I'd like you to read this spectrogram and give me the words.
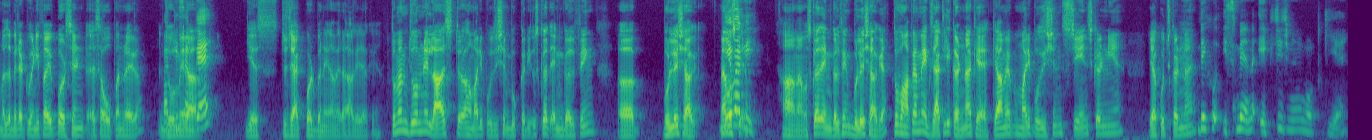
मतलब मेरा ट्वेंटी फाइव परसेंट ऐसा ओपन रहेगा जो मेरा यस जो जैकपॉट बनेगा मेरा आगे जाके। तो मैम जो हमने लास्ट हमारी पोजीशन बुक करी उसके बाद एनगल्फिंग बुलिश आ गया मैम उसके हाँ मैम उसके बाद एनगल्फिंग बुलिश आ गया। तो वहाँ पे हमें एग्जैक्टली exactly करना क्या है? क्या हमें हमारी पोजीशन चेंज करनी है या कुछ करना है? देखो इसमें ना एक चीज़ मैंने नोट की है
